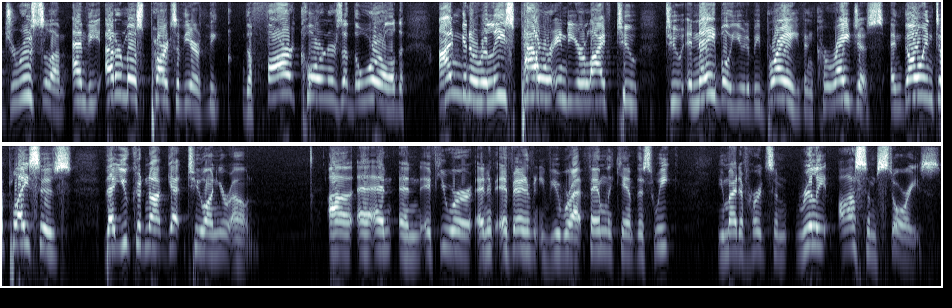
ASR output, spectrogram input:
Jerusalem, and the uttermost parts of the earth, the the far corners of the world, I'm going to release power into your life to, to enable you to be brave and courageous and go into places that you could not get to on your own. Uh, and, and if you were and if, if, if you were at family camp this week, you might have heard some really awesome stories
